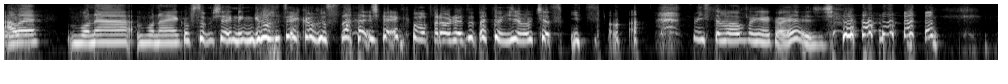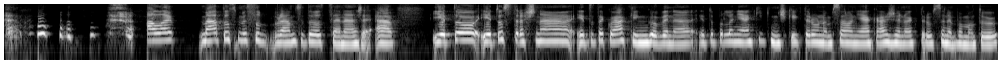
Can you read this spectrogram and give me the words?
Ale ona, ona jako v tom Shining Girls jako hustá, že jako opravdu je to takový, že občas místama, místama úplně jako jež. Ale má to smysl v rámci toho scénáře. A je to, je to strašná, je to taková kingovina, je to podle nějaký knížky, kterou napsala nějaká žena, kterou se nepamatuju.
